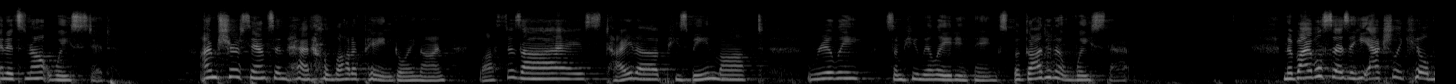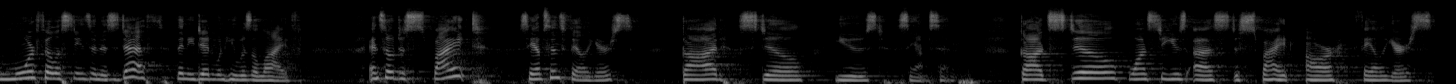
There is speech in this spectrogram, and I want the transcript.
and it's not wasted. I'm sure Samson had a lot of pain going on. Lost his eyes, tied up, he's being mocked. Really, some humiliating things. But God didn't waste that. And the Bible says that he actually killed more Philistines in his death than he did when he was alive. And so, despite Samson's failures, God still used Samson. God still wants to use us despite our failures.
